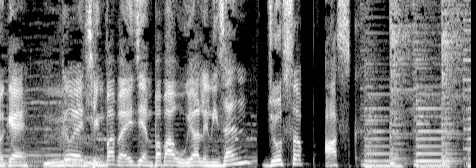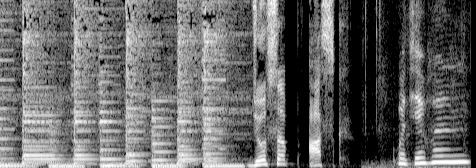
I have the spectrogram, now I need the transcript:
OK，各位请发表意见，八八五幺零零三。Joseph ask. Joseph ask. 我结婚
